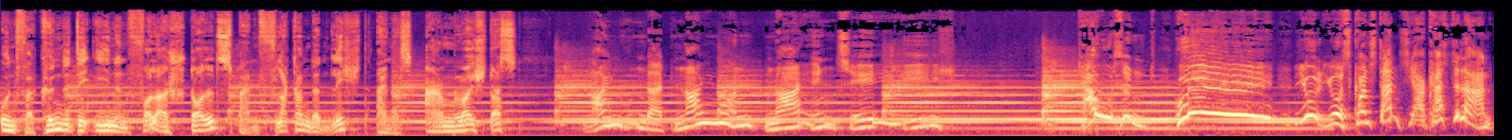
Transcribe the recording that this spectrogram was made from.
und verkündete ihnen voller Stolz beim flackernden Licht eines Armleuchters 999 Tausend! Hui! Julius Constantia Castellan,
